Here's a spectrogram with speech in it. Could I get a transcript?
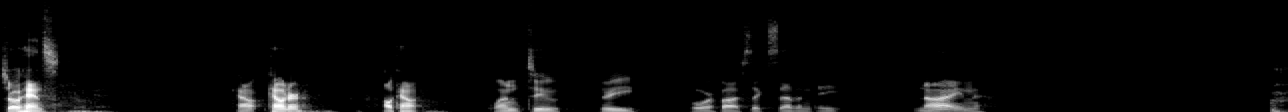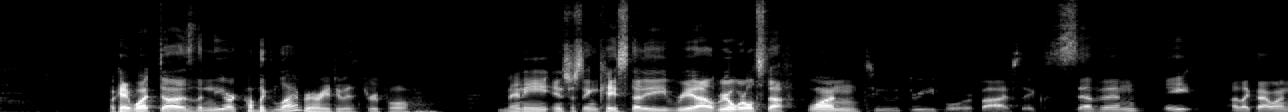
Show of hands. Count counter. I'll count. One, two, three, four, five, six, seven, eight, nine. Okay, what does the New York Public Library do with Drupal? Many interesting case study, real, real world stuff. One, two, three, four, five, six, seven, eight. I like that one.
